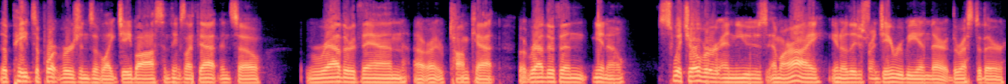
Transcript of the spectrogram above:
the paid support versions of like JBoss and things like that. And so rather than uh, or Tomcat, but rather than you know switch over and use MRI, you know, they just run JRuby and their the rest of their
